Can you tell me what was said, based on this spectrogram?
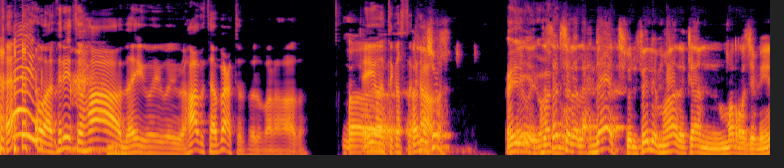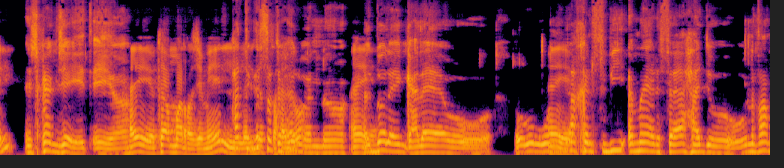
أيوه ثريتو هذا أيوه أيوه أيوه. هذا تابعته الفيلم أنا هذا. أيوة، أنت قصدك أنا. شوف أيوه أيوة أيوه تسلسل. الأحداث في الفيلم هذا كان مرة جميل. إيش كان جيد؟ أيوه. أيوه كان مرة جميل. حتى قصته حلوة. إنه أيوة. البولينج عليه و... أيوة. وداخل في بيئة ما يعرف أحد و- ونظام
